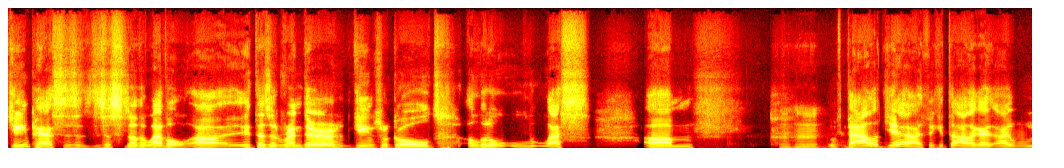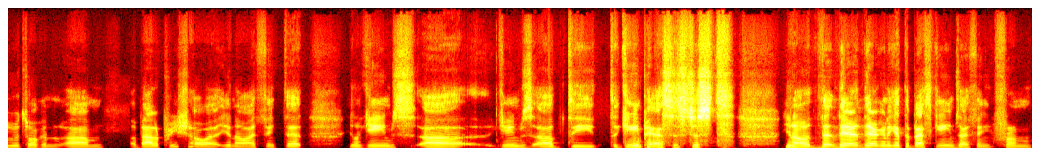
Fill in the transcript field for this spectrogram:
game pass is just another level. Uh it doesn't render games for gold a little less um hmm valid? Yeah i think it does like i, I we were talking um about a pre-show. Uh, you know i think that you know games uh games uh the the game pass is just you know th- they're they're gonna get the best games i think from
